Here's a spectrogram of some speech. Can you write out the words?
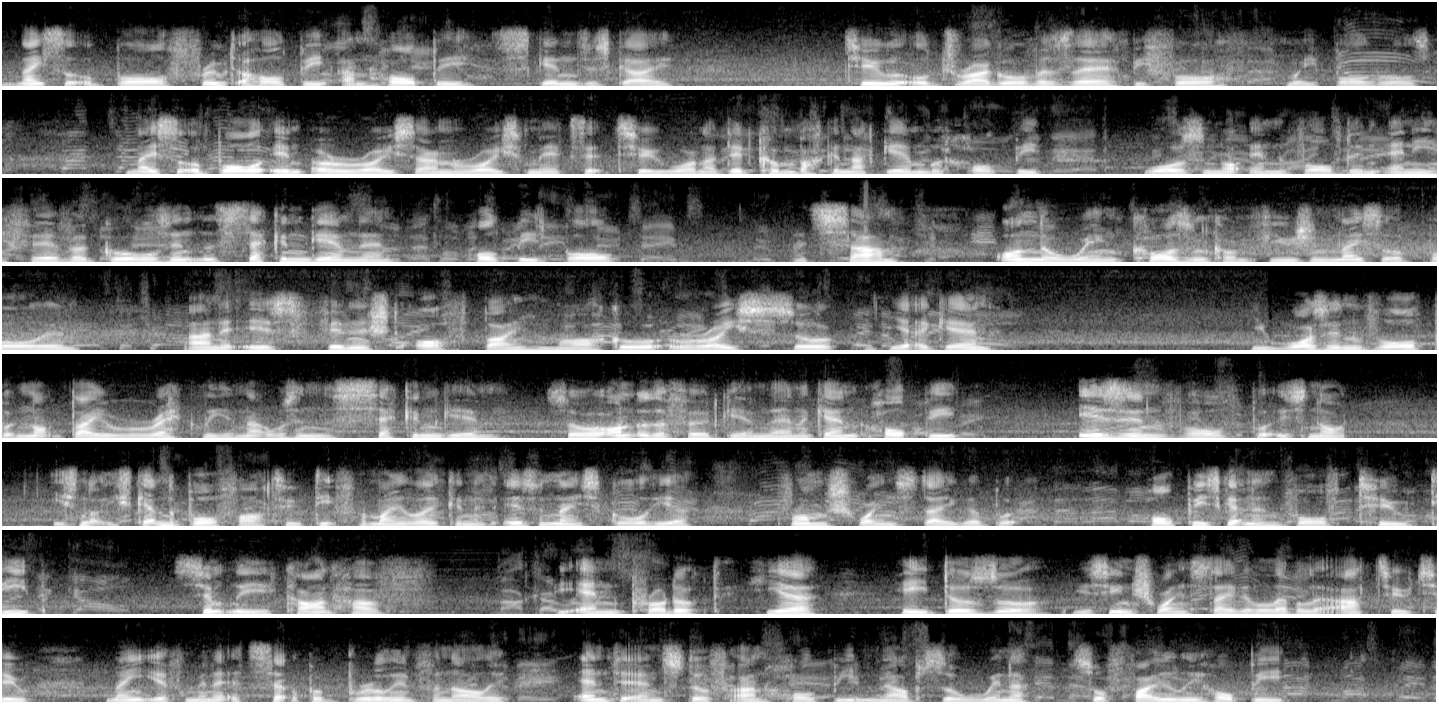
Nice little ball through to Holtby and Holtby skins this guy. Two little drag overs there before wait ball rolls. Nice little ball into Reus, and Reus makes it 2-1. I did come back in that game but Holtby was not involved in any further goals. Into the second game then, Holtby's ball. It's Sam on the wing causing confusion. Nice little ball in and it is finished off by Marco Reus. So yet again, he was involved but not directly and that was in the second game. So on to the third game then. Again, Holtby is involved but he's not he's not he's getting the ball far too deep for my liking. It is a nice goal here from Schweinsteiger, but Holtby's getting involved too deep. Simply can't have the end product. Here he does though. You've seen Schweinsteiger level it at 2-2, 90th minute. It set up a brilliant finale, end-to-end -end stuff, and Holtby nabs the winner. So finally Holtby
